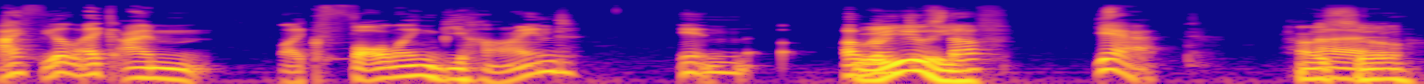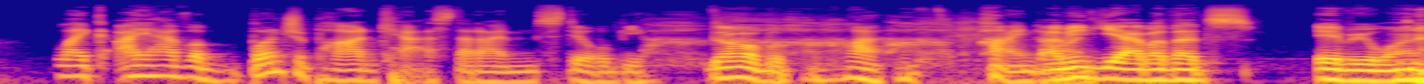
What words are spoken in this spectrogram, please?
I feel like I'm like falling behind in a bunch of Really? stuff? Yeah. How Uh, so? Like I have a bunch of podcasts that I'm still behind Oh, but on. I mean, yeah, but that's everyone.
